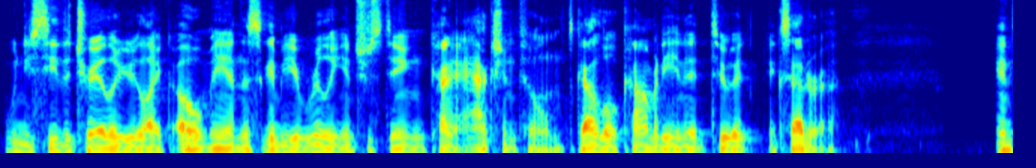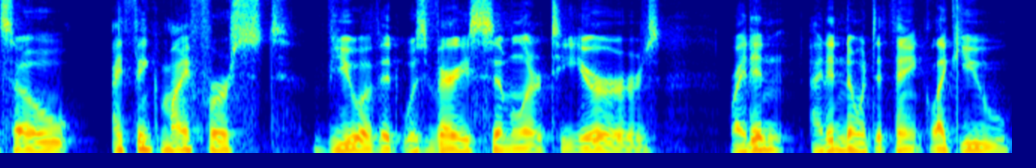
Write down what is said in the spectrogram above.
when you see the trailer, you're like, oh man, this is gonna be a really interesting kind of action film. It's got a little comedy in it to it, etc. And so I think my first view of it was very similar to yours, where I didn't I didn't know what to think. Like you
